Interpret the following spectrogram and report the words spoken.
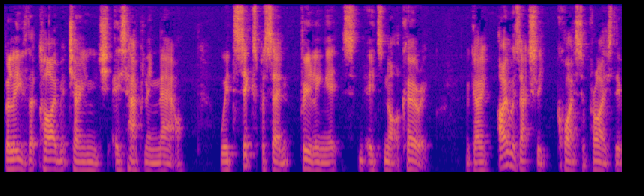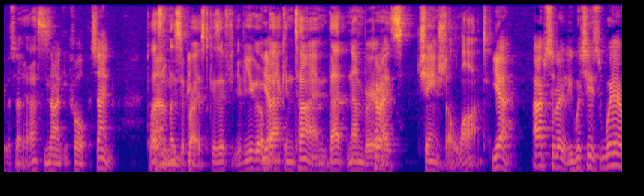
believe that climate change is happening now, with 6% feeling it's it's not occurring. Okay. I was actually quite surprised it was at Yes. 94%. Pleasantly Um, surprised because if, if you go Yeah. back in time, that number Correct. has changed a lot. Yeah, absolutely. Which is where,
